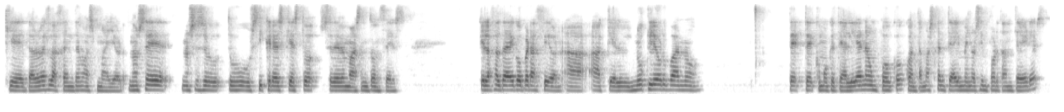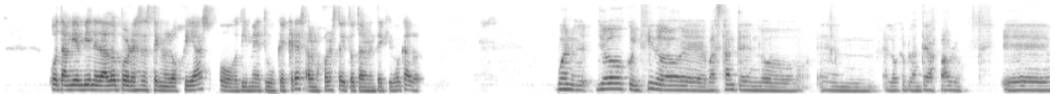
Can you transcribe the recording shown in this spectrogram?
que tal vez la gente más mayor. No sé, no sé si tú sí crees que esto se debe más entonces que la falta de cooperación a, que el núcleo urbano como que te aliena un poco, cuanta más gente hay menos importante eres, o también viene dado por esas tecnologías, o dime tú qué crees, a lo mejor estoy totalmente equivocado. Bueno, yo coincido eh, bastante en lo, que planteas, Pablo. Eh,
